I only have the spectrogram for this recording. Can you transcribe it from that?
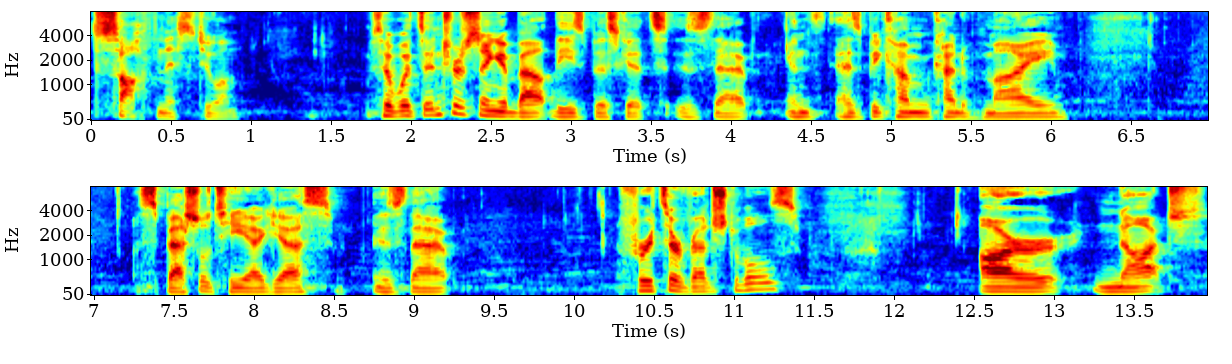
softness to them. So what's interesting about these biscuits is that, and has become kind of my specialty, I guess, is that fruits or vegetables are not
